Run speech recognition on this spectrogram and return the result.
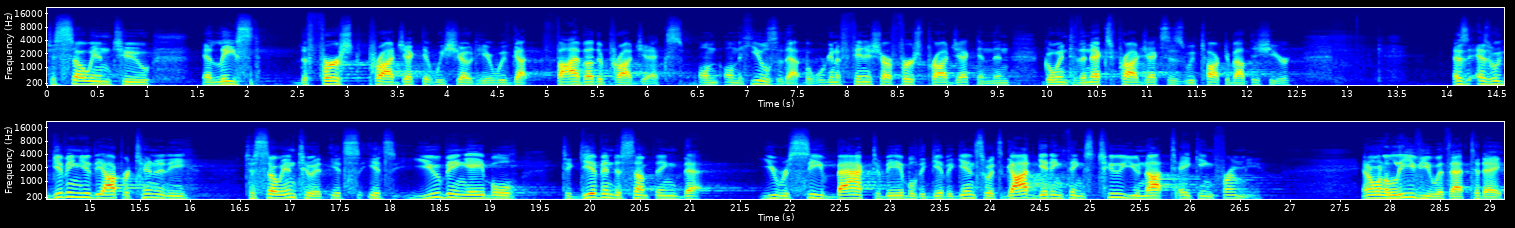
to sow into at least the first project that we showed here, we've got five other projects on, on the heels of that, but we're going to finish our first project and then go into the next projects as we've talked about this year. As, as we're giving you the opportunity to sow into it, it's, it's you being able to give into something that you receive back to be able to give again. So it's God getting things to you, not taking from you. And I want to leave you with that today.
